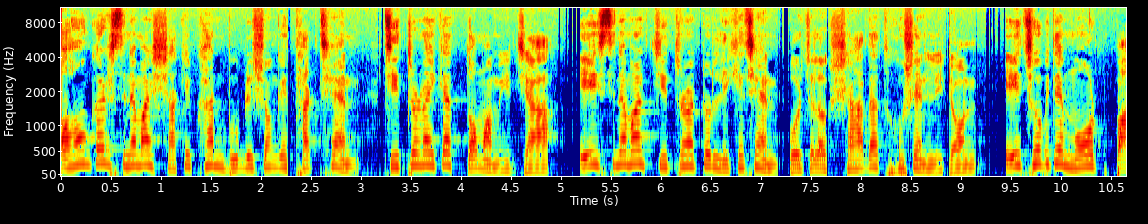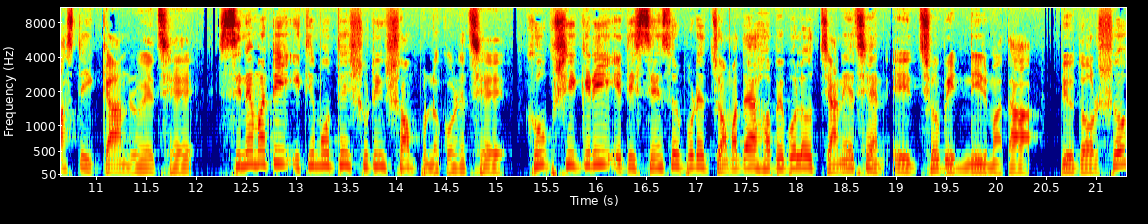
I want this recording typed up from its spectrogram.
অহংকার সিনেমায় শাকিব খান বুবলির সঙ্গে থাকছেন চিত্রনায়িকা তমা মির্জা। এই সিনেমার চিত্রনাট্য লিখেছেন পরিচালক শাহাদাত হোসেন লিটন। এই ছবিতে মোট পাঁচটি গান রয়েছে। সিনেমাটি ইতিমধ্যে শুটিং সম্পন্ন করেছে। খুব শিগগিরই এটি সেন্সর বোর্ডে জমা দেওয়া হবে বলেও জানিয়েছেন এই ছবির নির্মাতা। প্রিয় দর্শক,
